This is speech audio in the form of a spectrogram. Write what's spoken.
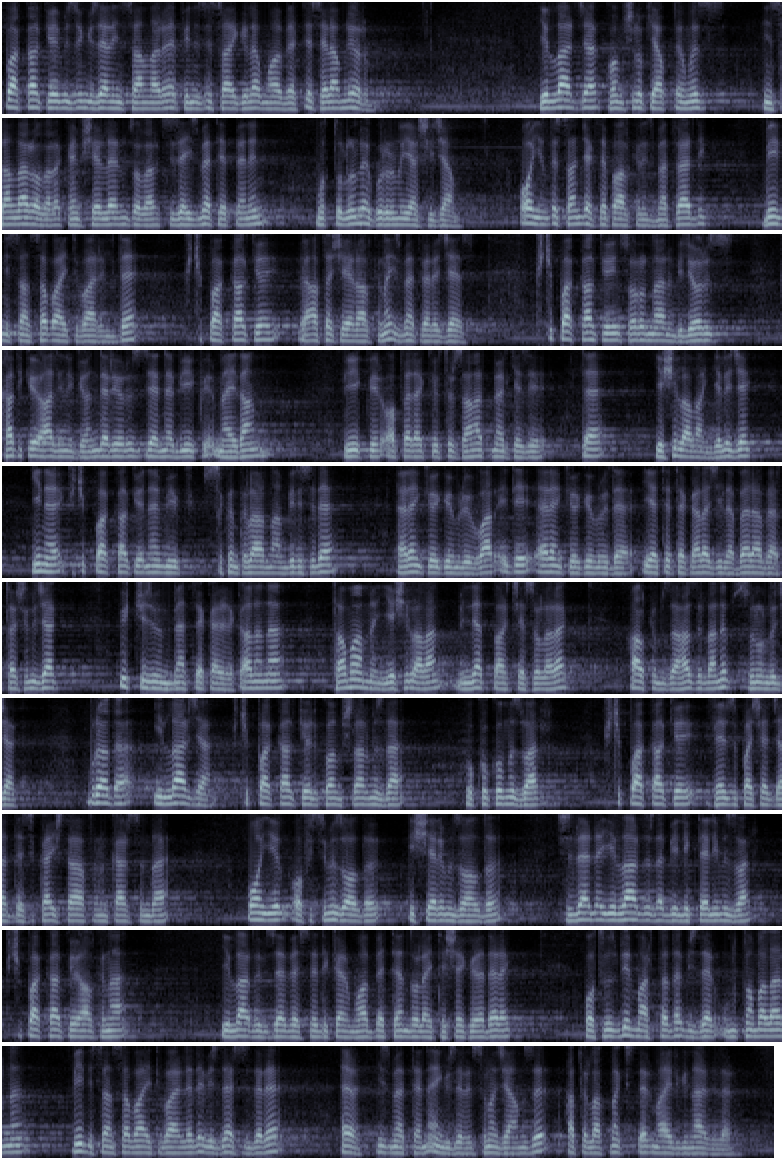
Küçük Bakkal köyümüzün güzel insanları hepinizi saygıyla, muhabbetle selamlıyorum. Yıllarca komşuluk yaptığımız insanlar olarak, hemşerilerimiz olarak size hizmet etmenin mutluluğunu ve gururunu yaşayacağım. 10 yıldır Sancaktepe halkına hizmet verdik. 1 Nisan sabah itibariyle de Küçük Bakkalköy ve Ataşehir halkına hizmet vereceğiz. Küçük Bakkalköy'ün sorunlarını biliyoruz. Kadıköy halini gönderiyoruz. Üzerine büyük bir meydan, büyük bir opera kültür sanat merkezi de yeşil alan gelecek. Yine Küçük Bakkalköy'ün en büyük sıkıntılarından birisi de Erenköy Gümrüğü var idi. Erenköy Gümrüğü de İETT garajı ile beraber taşınacak. 300 bin metrekarelik alana tamamen yeşil alan millet bahçesi olarak halkımıza hazırlanıp sunulacak. Burada yıllarca Küçük Bakkalköylü komşularımızla hukukumuz var. Küçük Bakkalköy Fevzi Paşa Caddesi Kayış tarafının karşısında 10 yıl ofisimiz oldu, iş yerimiz oldu. Sizlerle yıllardır da birlikteliğimiz var. Küçük Bakkalköy halkına yıllardır bize besledikleri muhabbetten dolayı teşekkür ederek 31 Mart'ta da bizler unutmamalarını 1 Nisan sabah itibariyle de bizler sizlere evet hizmetlerin en güzeli sunacağımızı hatırlatmak isterim. Hayırlı günler dilerim.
